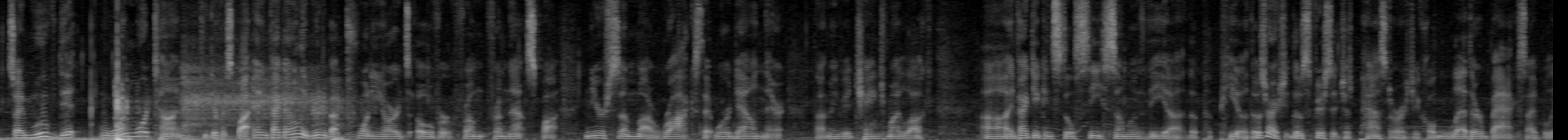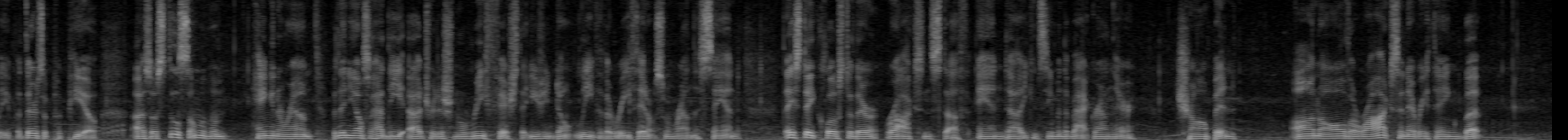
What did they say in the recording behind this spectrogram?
So I moved it one more time to a different spot. And in fact, I only moved about 20 yards over from, from that spot, near some uh, rocks that were down there. Thought maybe it'd change my luck. Uh, in fact, you can still see some of the uh, the papio. Those are actually those fish that just passed are actually called leatherbacks, I believe. But there's a papio, uh, so still some of them hanging around. But then you also had the uh, traditional reef fish that usually don't leave the reef. They don't swim around the sand. They stay close to their rocks and stuff. And uh, you can see them in the background there, chomping on all the rocks and everything. But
